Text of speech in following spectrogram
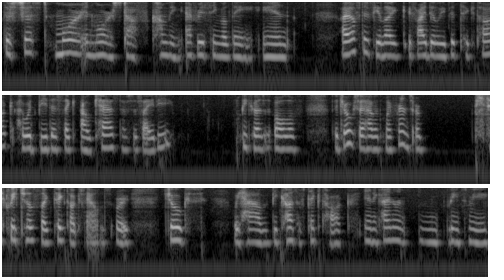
there's just more and more stuff coming every single day. And I often feel like if I deleted TikTok, I would be this like outcast of society because all of the jokes I have with my friends are basically just like TikTok sounds or jokes we have because of TikTok and it kind of leads me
